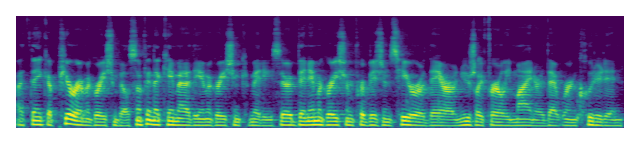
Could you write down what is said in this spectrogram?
I think, a pure immigration bill, something that came out of the immigration committees. There have been immigration provisions here or there, and usually fairly minor, that were included in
